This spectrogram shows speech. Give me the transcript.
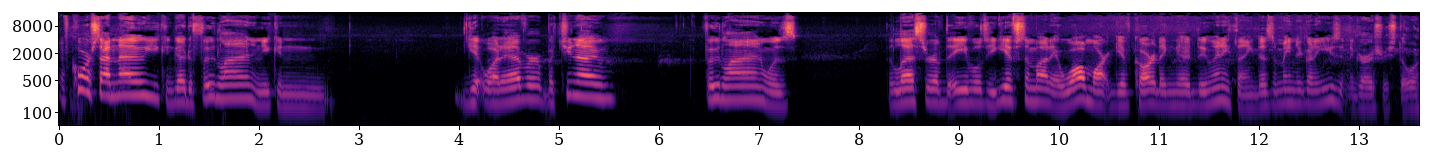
Of course, I know you can go to Food Lion and you can get whatever, but you know, Food Lion was the lesser of the evils. You give somebody a Walmart gift card, they can go do anything. Doesn't mean they're going to use it in the grocery store.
